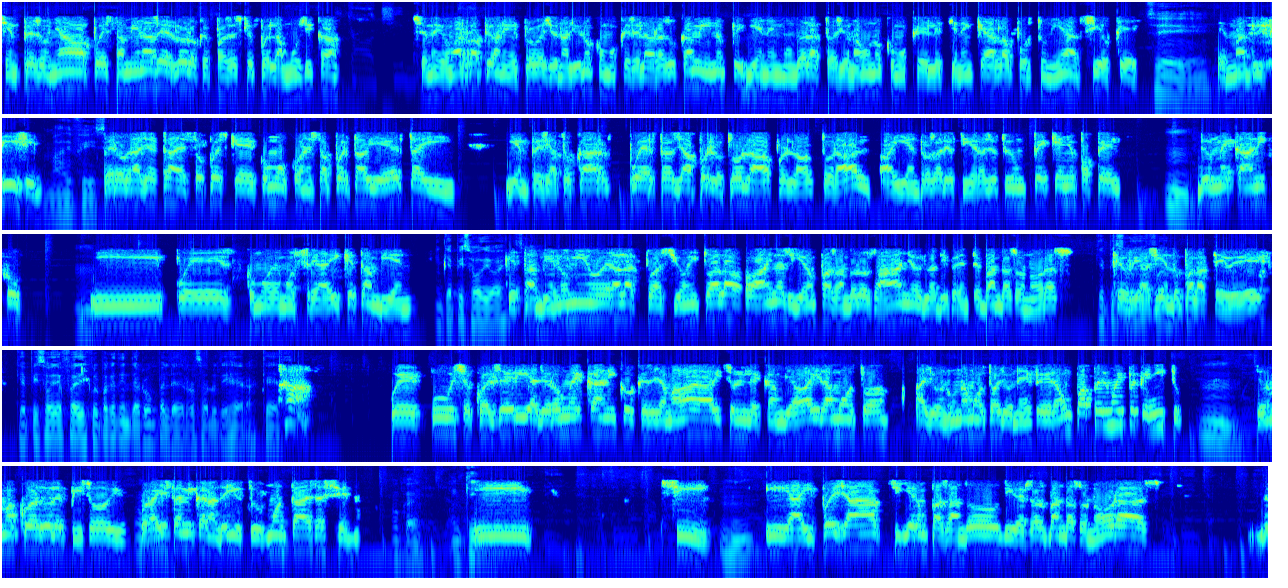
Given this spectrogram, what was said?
siempre soñaba pues también hacerlo, lo que pasa es que pues la música se me dio más rápido a nivel profesional y uno como que se le abra su camino pues, y en el mundo de la actuación a uno como que le tienen que dar la oportunidad, sí o qué. Sí. Es más difícil. Más difícil. Pero gracias a esto pues quedé como con esta puerta abierta y, y empecé a tocar puertas ya por el otro lado, por el lado doctoral. Ahí en Rosario Tijeras yo tuve un pequeño papel Mm, de un mecánico y pues como demostré ahí que también ¿En qué episodio es? que también lo mío era la actuación y toda la vaina, siguieron pasando los años, las diferentes bandas sonoras ¿Qué que fui haciendo para la TV. ¿Qué episodio fue? Disculpa que te interrumpa, el de Rosario Tijeras. ¿Qué es? ¡Ja! Pues pucha, ¿cuál sería? Yo era un mecánico que se llamaba Davidson y le cambiaba ahí la moto a, a John, una moto a John F. Era un papel muy pequeñito. Mm, Yo no me acuerdo el episodio. Por ahí está en mi canal de YouTube montada esa escena. ok. ¿En qué? Y sí, y ahí pues ya siguieron pasando diversas bandas sonoras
